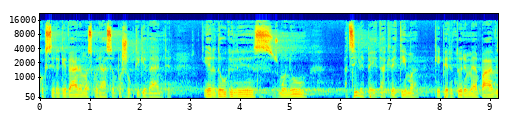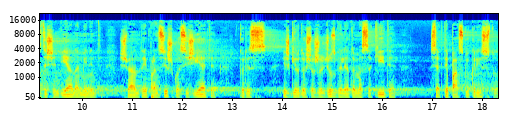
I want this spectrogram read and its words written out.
koks yra gyvenimas, kurį esame pašaukti gyventi. Ir daugelis žmonių atsiliepia į tą kvietimą, kaip ir turime pavyzdį šiandieną mininti šventai Pranciško Sižietį, kuris išgirdo šios žodžius galėtume sakyti, sekti paskui Kristų.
